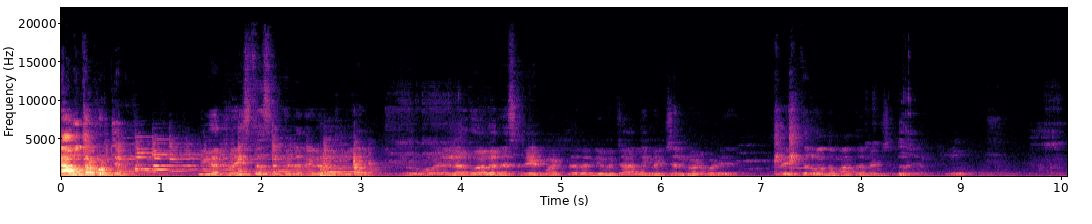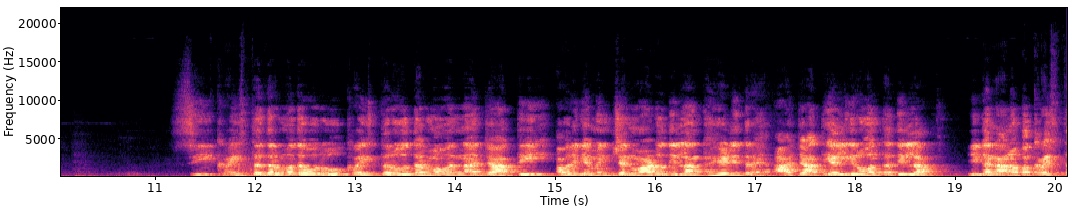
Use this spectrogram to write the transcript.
ನಾವು ಉತ್ತರ ಕೊಡ್ತೇವೆ. ಈಗ ಕ್ರೈಸ್ತ ಸಂಘಟನೆಗಳೆಲ್ಲ ಎಲ್ಲರಿಗೂ ಅವೇರ್ನೆಸ್ ಕ್ರಿಯೇಟ್ ಮಾಡ್ತಾರೆ. ನೀವು ಜಾತಿ ಮೆನ್ಷನ್ ಮಾಡಬೇಡಿ. ಕ್ರೈಸ್ತರು ಅಂತ ಮಾತ್ರ ಮೆನ್ಷನ್ ಮಾಡಿ ಸಿ ಕ್ರೈಸ್ತ ಧರ್ಮದವರು ಕ್ರೈಸ್ತರು ಧರ್ಮವನ್ನ ಜಾತಿ ಅವರಿಗೆ ಮೆನ್ಷನ್ ಮಾಡೋದಿಲ್ಲ ಅಂತ ಹೇಳಿದ್ರೆ ಆ ಜಾತಿಯಲ್ಲಿ ಇರುವಂತದ್ದಿಲ್ಲ ಈಗ ನಾನೊಬ್ಬ ಕ್ರೈಸ್ತ.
